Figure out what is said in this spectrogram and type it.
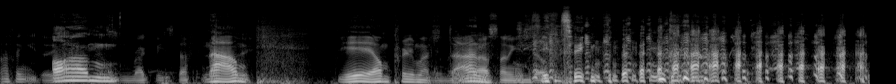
I think you do. Um, Some rugby stuff. you Nah, yeah, I'm pretty much I know, you done. are sunning on yourself. 17th.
